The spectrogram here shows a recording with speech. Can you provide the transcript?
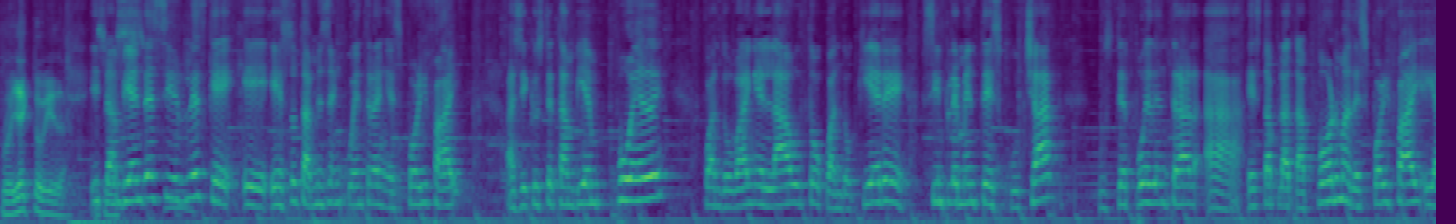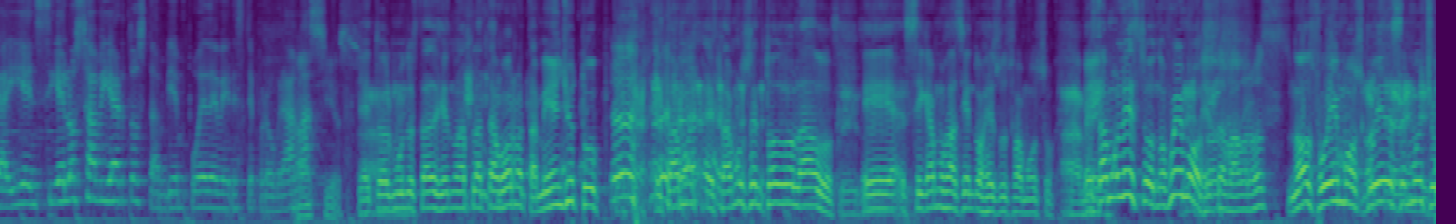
Proyecto Vida. Y también decirles que eh, esto también se encuentra en Spotify, así que usted también puede, cuando va en el auto, cuando quiere simplemente escuchar, usted puede entrar a esta plataforma de Spotify y ahí en Cielos Abiertos también puede ver este programa. Así es. todo el mundo está diciendo una plataforma, también en YouTube. Estamos, estamos en todos lados. Eh, sigamos haciendo a Jesús famoso. Estamos listos, nos fuimos. vámonos. Nos fuimos, cuídense mucho.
